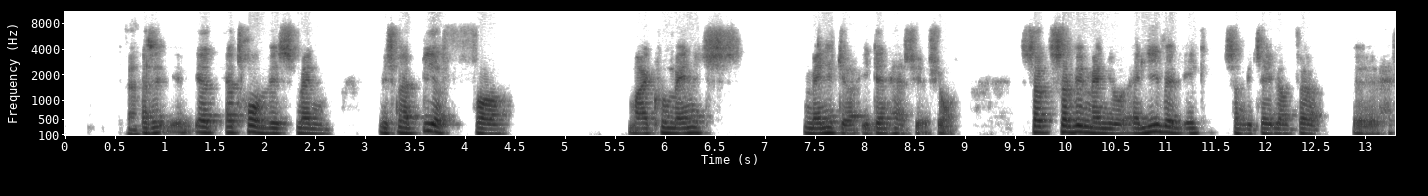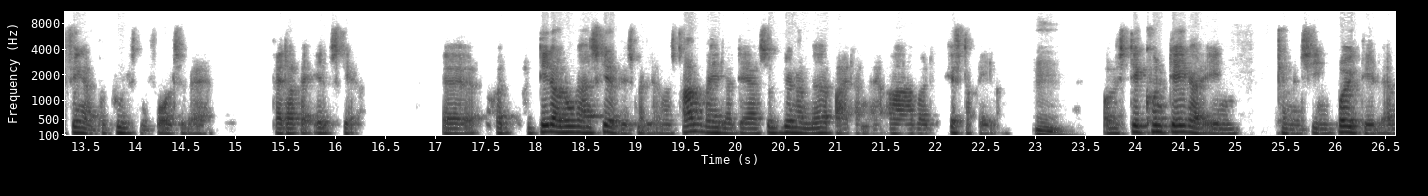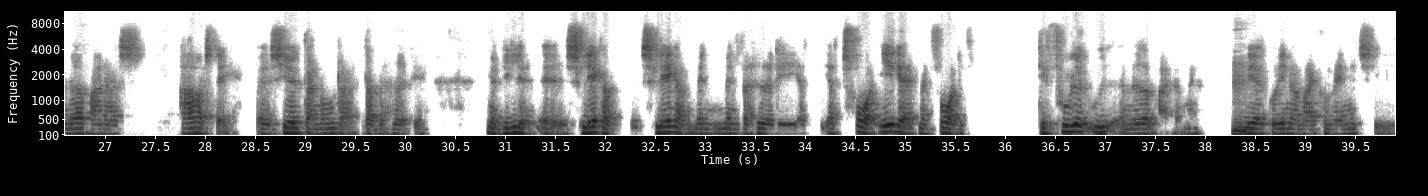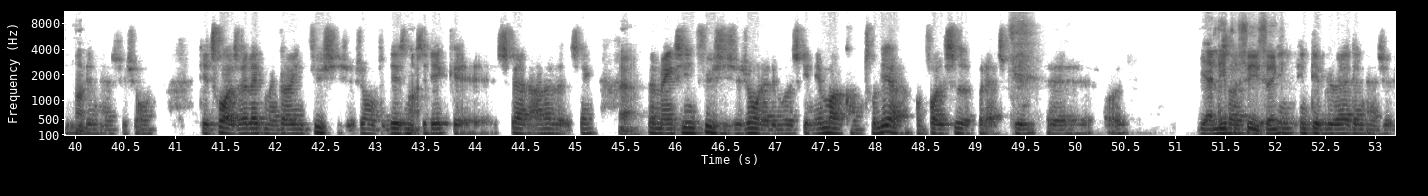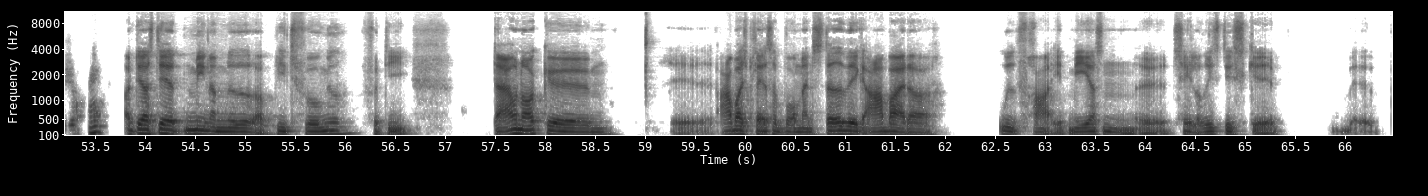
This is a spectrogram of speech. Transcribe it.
Ja. Altså, jeg, jeg tror, hvis man, hvis man bliver for micromanage manager i den her situation, så, så vil man jo alligevel ikke, som vi talte om før, øh, have fingeren på pulsen i forhold til, hvad, hvad der reelt sker. Øh, og det, der jo nogle gange sker, hvis man laver stramme regler, det er, så begynder medarbejderne at arbejde efter reglerne. Hmm. Og hvis det kun dækker en, kan man sige, en brøkdel af medarbejderes arbejdsdag, og jeg siger ikke, der er nogen, der, der hvad hedder det, med vilje øh, slækker, slækker men, men hvad hedder det, jeg, jeg tror ikke, at man får det, det fulde ud af medarbejderne, mm. ved at gå ind og micromanage i, i den her situation. Det tror jeg så heller ikke, man gør i en fysisk situation, så det er sådan set ikke uh, svært anderledes. Ikke? Ja. Men man kan sige, at i en fysisk situation er det måske nemmere at kontrollere, om folk sidder på deres pind, uh, og Ja, lige altså, præcis. Ikke? End, end det vil være i den her situation. Ikke? Og det er også det, jeg mener med at blive tvunget, fordi der er jo nok øh, øh, arbejdspladser, hvor man stadigvæk arbejder ud fra et mere sådan øh, taleristisk øh,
